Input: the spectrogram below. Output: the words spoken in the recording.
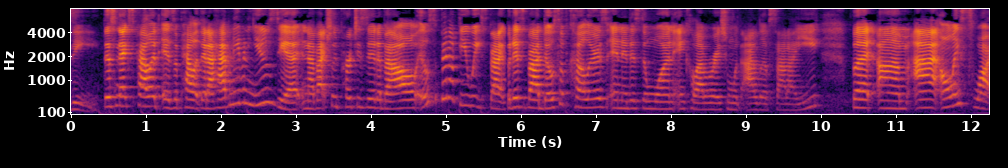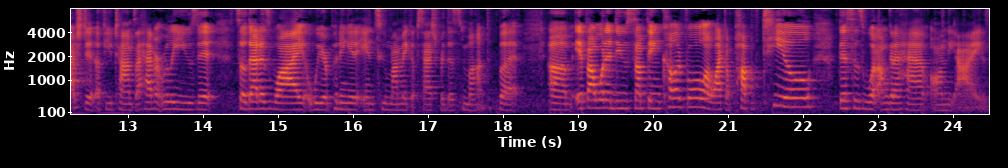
Z. This next palette is a palette that I haven't even used yet and I've actually purchased it about, it was been a few weeks back, but it's by Dose of Colors and it is the one in collaboration with iluvsarahii. But um, I only swatched it a few times. I haven't really used it. So that is why we are putting it into my makeup stash for this month. But um, if I want to do something colorful or like a pop of teal, this is what I'm going to have on the eyes.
